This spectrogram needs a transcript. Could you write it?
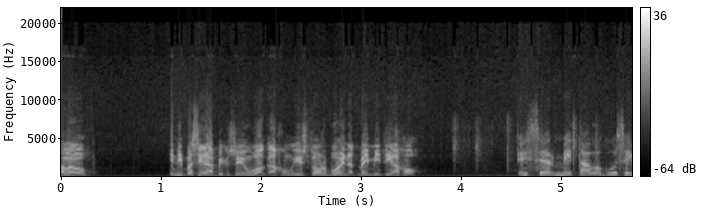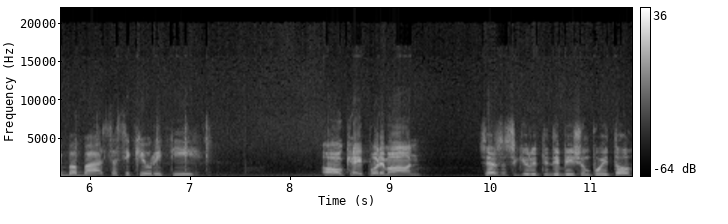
Hello? Hindi ba sinabi ko sa iyo huwag akong istorbohin at may meeting ako? Eh sir, may tawag ho sa ibaba sa security. Okay, put him on. Sir, sa security division po ito.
